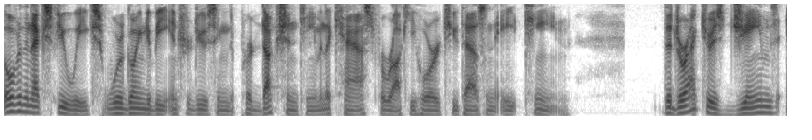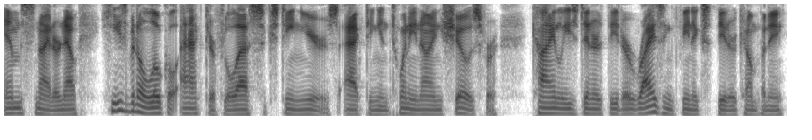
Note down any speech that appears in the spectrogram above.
over the next few weeks, we're going to be introducing the production team and the cast for Rocky Horror 2018. The director is James M. Snyder. Now, he's been a local actor for the last 16 years, acting in 29 shows for Kylie's Dinner Theater, Rising Phoenix Theater Company,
